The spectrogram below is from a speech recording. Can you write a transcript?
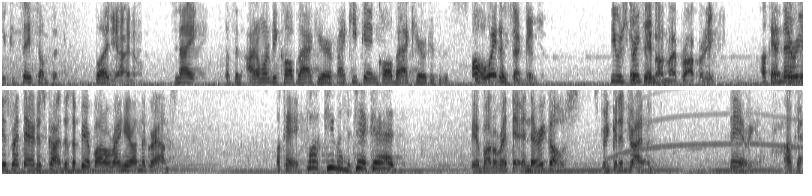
you could say something. But Yeah, I know. tonight, listen, I don't want to be called back here. If I keep getting called back here because of this. Oh, wait a situation- second. He was drinking Listen. on my property. Okay, and there listen, he is right there in his car. There's a beer bottle right here on the ground. Okay, Fuck you, Listen. dickhead! Beer bottle right there. And there he goes. He's drinking and driving. there we go. Okay,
